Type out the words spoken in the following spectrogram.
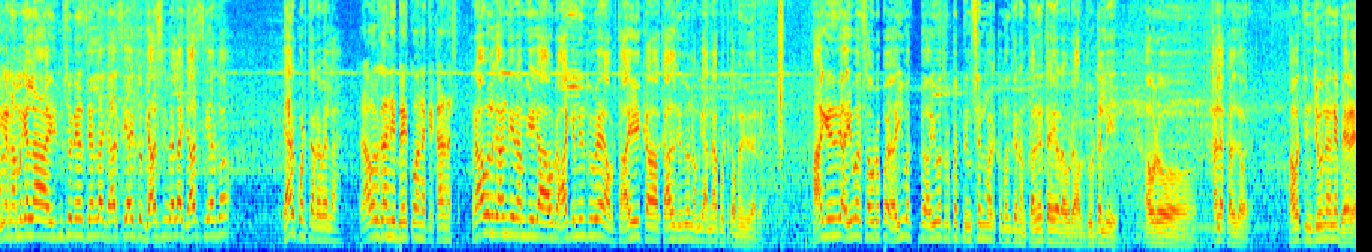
ಈಗ ನಮಗೆಲ್ಲ ಇನ್ಸೂರೆನ್ಸ್ ಎಲ್ಲ ಜಾಸ್ತಿ ಆಯಿತು ಗ್ಯಾಸ್ ಇವೆಲ್ಲ ಜಾಸ್ತಿ ಅದು ಯಾರು ಕೊಡ್ತಾರೆ ಅವೆಲ್ಲ? ರಾಹುಲ್ ಗಾಂಧಿ ಬೇಕು ಅನ್ನೋಕ್ಕೆ ಕಾರಣ ಸರ್? ರಾಹುಲ್ ಗಾಂಧಿ ನಮಗೀಗ ಅವ್ರು ಆಗಿನಿಂದ ಅವ್ರ ತಾಯಿ ಕಾಲದಿಂದ ನಮಗೆ ಅನ್ನ ಕೊಟ್ಕೊಂಬಂದಿದ್ದಾರೆ ಆಗಿನಿಂದ ಐವತ್ತು ಸಾವಿರ ರೂಪಾಯಿ ಐವತ್ತು ಐವತ್ತು ರೂಪಾಯಿ ಪೆನ್ಷನ್ ಮಾಡ್ಕೊಂಬಂದಿದ್ದಾರೆ ನಮ್ಮ ತಂದೆ ತಾಯಿಯವರು ಅವರು ದುಡ್ಡಲ್ಲಿ ಅವರು ಕಾಲ ಕಳೆದವ್ರೆ. ಅವತ್ತಿನ ಜೀವನನೇ ಬೇರೆ.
